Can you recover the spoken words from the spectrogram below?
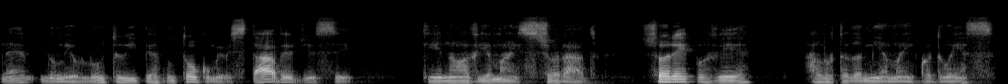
né, no meu luto e perguntou como eu estava. Eu disse que não havia mais chorado. Chorei por ver a luta da minha mãe com a doença,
